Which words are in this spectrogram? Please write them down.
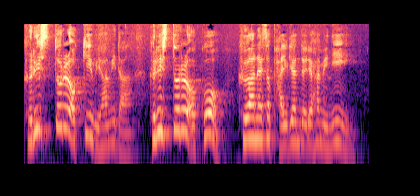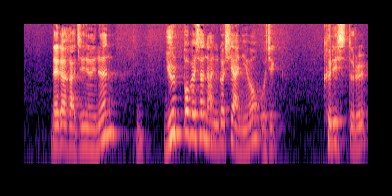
그리스도를 얻기 위함이다. 그리스도를 얻고 그 안에서 발견되려 함이니 내가 가진 의는 율법에서 난 것이 아니요 오직 그리스도를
